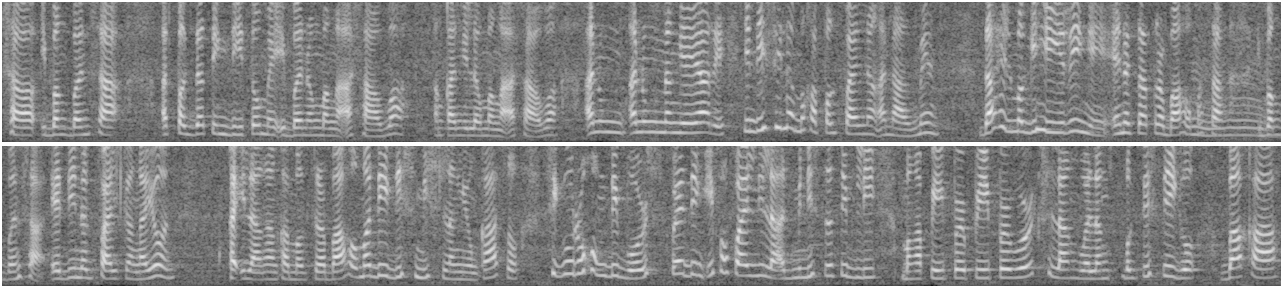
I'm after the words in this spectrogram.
sa ibang bansa at pagdating dito may iba ng mga asawa, ang kanilang mga asawa. Anong, anong nangyayari? Hindi sila makapag-file ng annulment. Dahil maghihiring eh, eh nagtatrabaho ka sa ibang bansa, eh di nag-file ka ngayon, kailangan ka magtrabaho, madidismiss lang yung kaso. Siguro kung divorce, pwedeng ipa-file nila administratively, mga paper paperworks lang, walang magtestigo, baka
